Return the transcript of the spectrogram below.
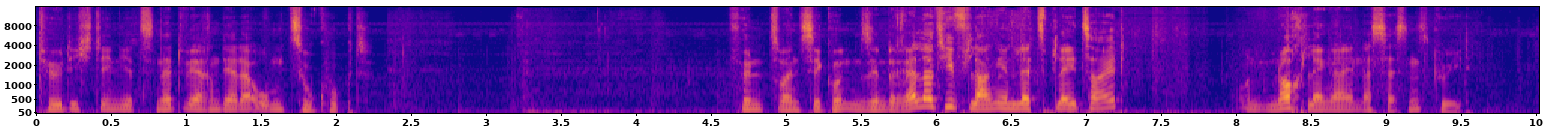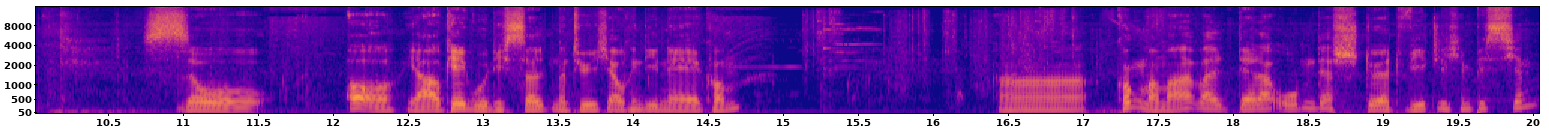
töte ich den jetzt nicht, während der da oben zuguckt. 25 Sekunden sind relativ lang in Let's Play-Zeit. Und noch länger in Assassin's Creed. So. Oh, oh. Ja, okay, gut. Ich sollte natürlich auch in die Nähe kommen. Äh, gucken wir mal, weil der da oben, der stört wirklich ein bisschen.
